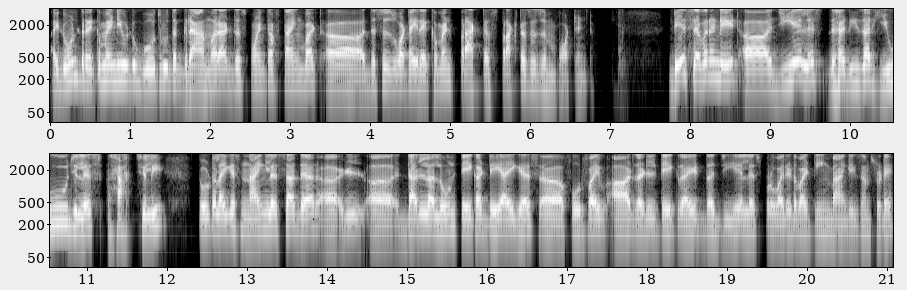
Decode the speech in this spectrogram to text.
I don't recommend you to go through the grammar at this point of time but uh, this is what i recommend practice. Practice is important. Day 7 and 8 uh, ga list these are huge lists actually total i guess nine lists are there. Uh, it'll uh, that'll alone take a day i guess. Uh, four five hours that'll take right? The ga list provided by team bank exams today.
